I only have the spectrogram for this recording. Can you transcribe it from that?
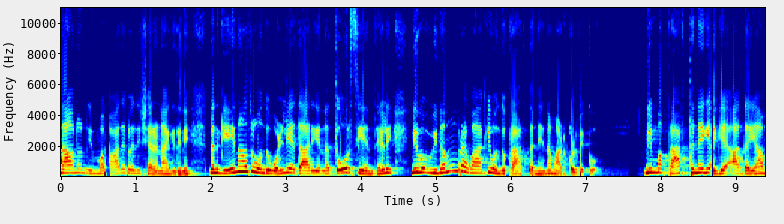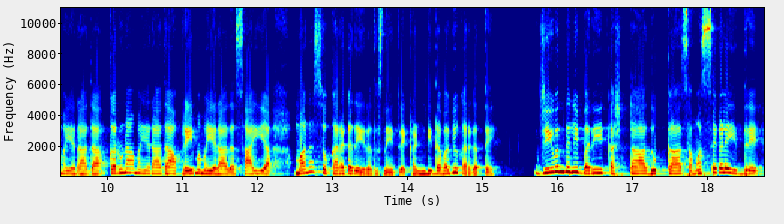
ನಾನು ನಿಮ್ಮ ಪಾದಗಳಲ್ಲಿ ಶರಣಾಗಿದ್ದೀನಿ. ನನಗೆ ಏನಾದರೂ ಒಂದು ಒಳ್ಳೆಯ ದಾರಿಯನ್ನು ತೋರಿಸಿ ಅಂತ ಹೇಳಿ ನೀವು ವಿನಮ್ರವಾಗಿ ಒಂದು ಪ್ರಾರ್ಥನೆಯನ್ನು ಮಾಡ್ಕೊಳ್ಬೇಕು. ನಿಮ್ಮ ಪ್ರಾರ್ಥನೆಗೆ ಆ ದಯಾಮಯರಾದ ಕರುಣಾಮಯರಾದ ಆ ಪ್ರೇಮಮಯರಾದ ಸಾಯಿಯ ಮನಸ್ಸು ಕರಗದೇ ಇರೋದು ಸ್ನೇಹಿತರೆ ಖಂಡಿತವಾಗಿಯೂ ಕರಗತ್ತೆ. ಜೀವನದಲ್ಲಿ ಬರೀ ಕಷ್ಟ, ದುಃಖ, ಸಮಸ್ಯೆಗಳೇ ಇದ್ದರೆ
